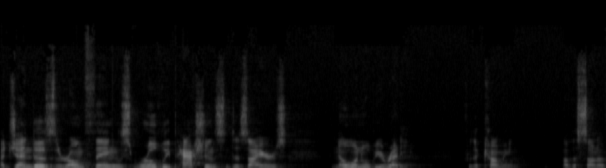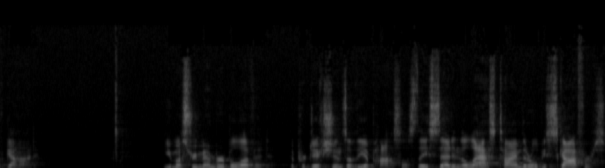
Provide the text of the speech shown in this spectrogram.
agendas, their own things, worldly passions and desires. No one will be ready for the coming of the Son of God. You must remember, beloved, the predictions of the apostles. They said, In the last time there will be scoffers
